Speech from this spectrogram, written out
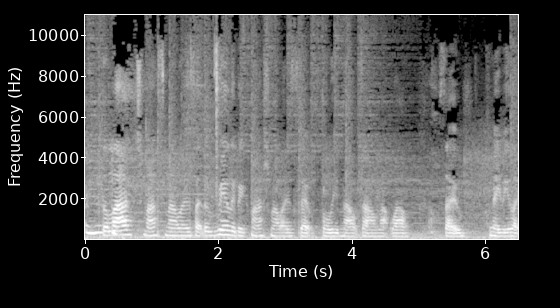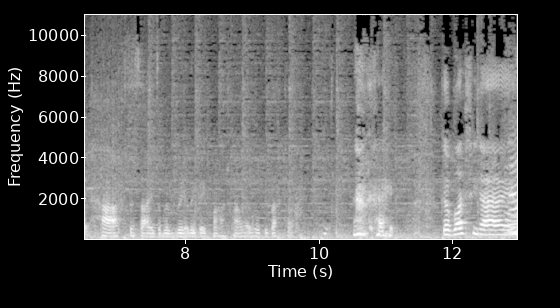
the large marshmallows, like the really big marshmallows don't fully melt down that well. So maybe like half the size of a really big marshmallow will be better. Okay. God bless you guys.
